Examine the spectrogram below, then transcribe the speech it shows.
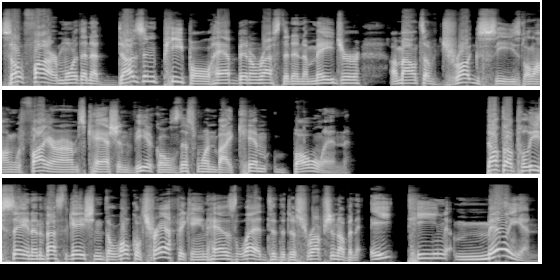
So far, more than a dozen people have been arrested in a major amounts of drugs seized along with firearms, cash, and vehicles. This one by Kim Bolan. Delta police say an investigation into local trafficking has led to the disruption of an 18 million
